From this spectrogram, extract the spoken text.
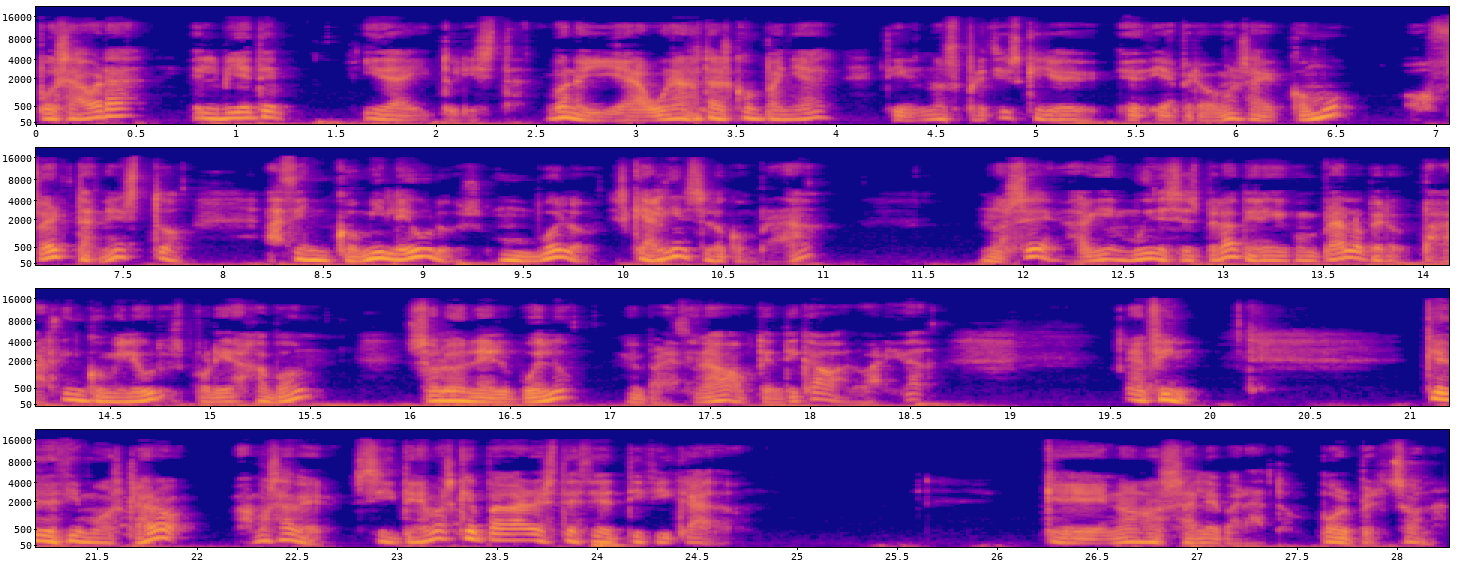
Pues ahora el billete ida y turista. Bueno, y algunas otras compañías tienen unos precios que yo decía, pero vamos a ver, ¿cómo ofertan esto a 5.000 euros un vuelo? ¿Es que alguien se lo comprará? No sé, alguien muy desesperado tiene que comprarlo, pero pagar 5.000 euros por ir a Japón, solo en el vuelo, me parece una auténtica barbaridad. En fin, ¿qué decimos? Claro, vamos a ver, si tenemos que pagar este certificado, que no nos sale barato, por persona,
